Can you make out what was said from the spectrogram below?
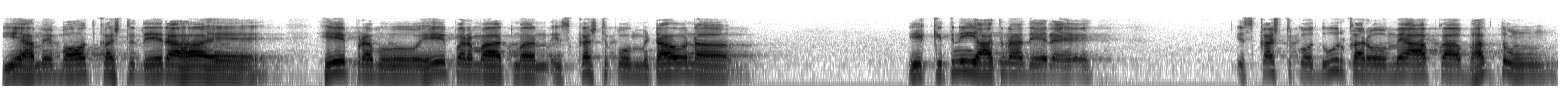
ये हमें बहुत कष्ट दे रहा है। हे प्रभु, हे परमात्मन, इस कष्ट को मिटाओ ना। ये कितनी यातना दे रहे इस कष्ट को दूर करो। मैं आपका भक्त हूँ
